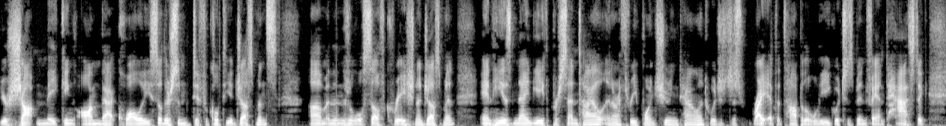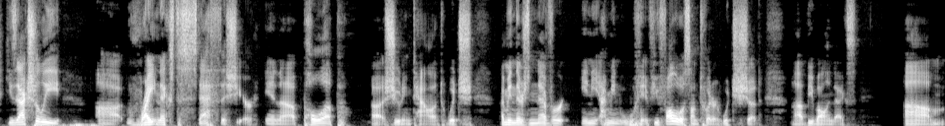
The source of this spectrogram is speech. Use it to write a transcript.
your shot making on that quality. So there's some difficulty adjustments. Um, and then there's a little self creation adjustment. And he is 98th percentile in our three point shooting talent, which is just right at the top of the league, which has been fantastic. He's actually uh, right next to Steph this year in a pull up uh, shooting talent, which I mean, there's never any. I mean, if you follow us on Twitter, which you should, uh, B-Ball Index, um,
